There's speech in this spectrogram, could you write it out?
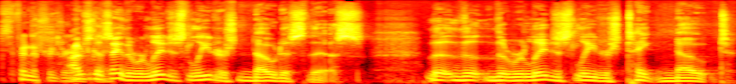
Finish what you're I was going to say the religious leaders notice this. The, the, the religious leaders take note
